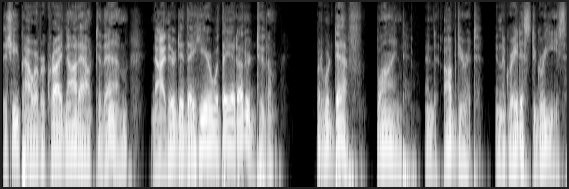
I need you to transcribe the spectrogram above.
The sheep, however, cried not out to them, neither did they hear what they had uttered to them, but were deaf, blind, and obdurate in the greatest degrees.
